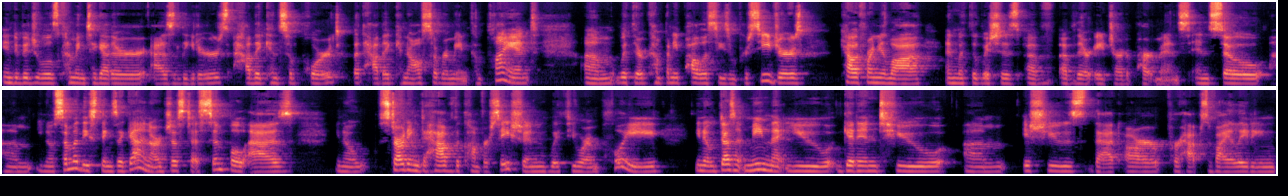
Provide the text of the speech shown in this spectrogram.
individuals coming together as leaders how they can support but how they can also remain compliant um, with their company policies and procedures california law and with the wishes of, of their hr departments. And so um, you know some of these things again are just as simple as you know starting to have the conversation with your employee you know doesn't mean that you get into um, issues that are perhaps violating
